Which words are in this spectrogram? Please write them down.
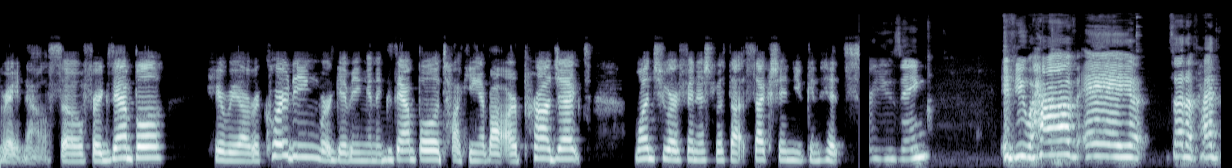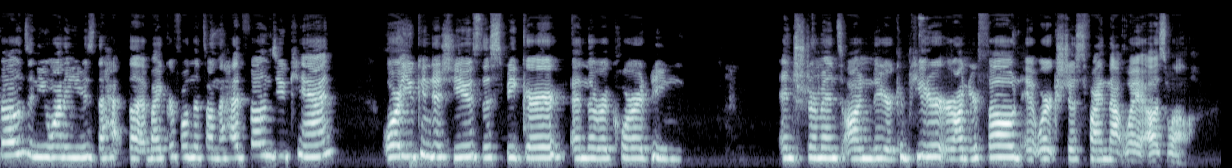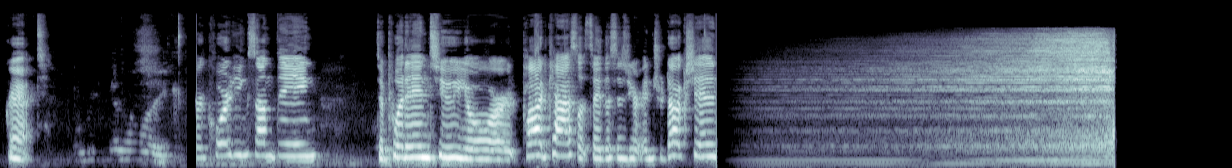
doing right now. So, for example, here we are recording, we're giving an example talking about our project. Once you are finished with that section, you can hit start using. If you have a set of headphones and you want to use the, he- the microphone that's on the headphones, you can. Or you can just use the speaker and the recording instruments on your computer or on your phone. It works just fine that way as well. Grant. Recording something to put into your podcast. Let's say this is your introduction.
